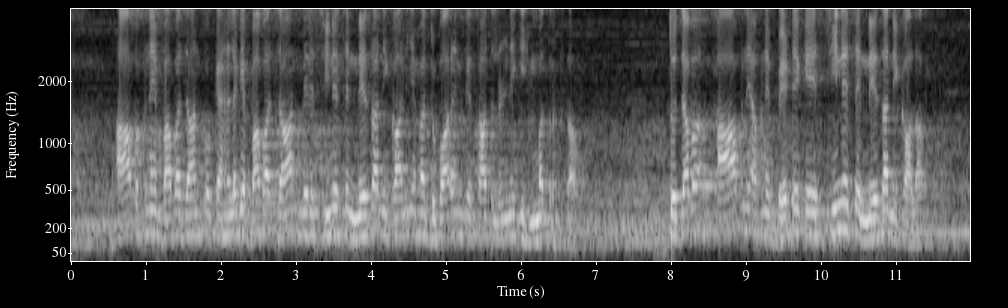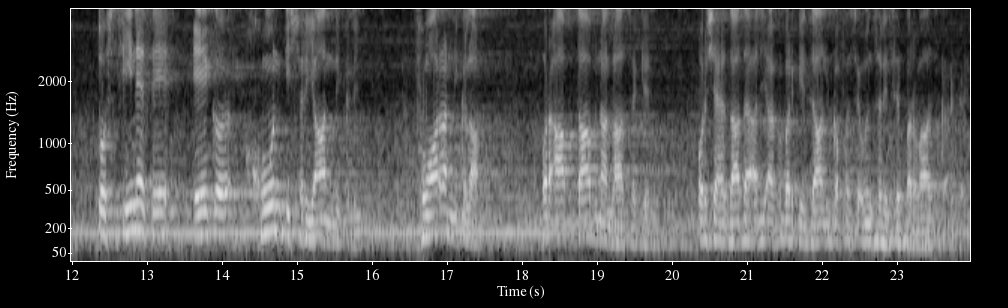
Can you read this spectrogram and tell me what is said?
آپ اپنے بابا جان کو کہنے لگے، بابا جان، میرے سینے سے نیزہ نکالیے، میں دوبارہ ان کے ساتھ لڑنے کی ہمت رکھتا ہوں۔ تو جب آپ نے اپنے بیٹے کے سینے سے نیزہ نکالا تو سینے سے ایک خون کی شریان نکلی، فوارہ نکلا اور آپ تاب نہ لا سکے اور شہزادہ علی اکبر کی جان کف سے عنصری سے پرواز کر گئے۔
